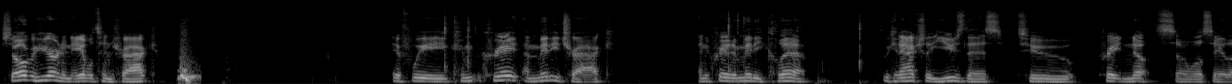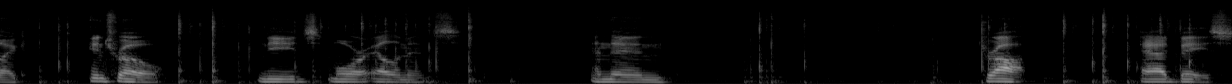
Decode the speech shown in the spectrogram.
So over here in an Ableton track, if we can create a MIDI track and create a MIDI clip, we can actually use this to create notes. So we'll say like intro needs more elements. And then drop, add bass,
